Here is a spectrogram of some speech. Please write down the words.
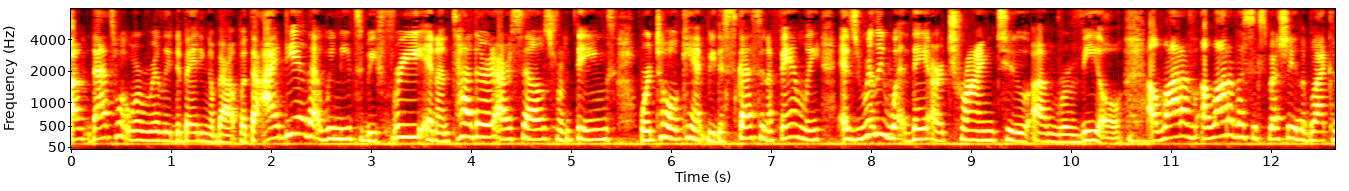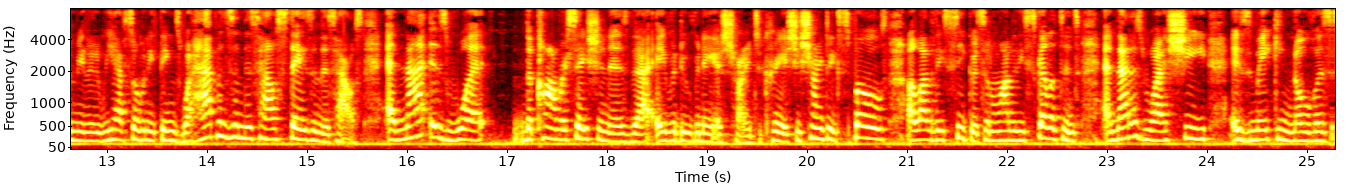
um, that's what we're really debating about. But the idea that we need to be free and untethered ourselves from things we're told can't be discussed in a family is really what they are trying to um, reveal. A lot of a lot of us, especially in the black community, we have so many things. What happens in this house stays in this house, and that is what the conversation is that Ava DuVernay is trying to create. She's trying to expose a lot of these secrets and a lot of these skeletons, and that is why she is making Nova's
